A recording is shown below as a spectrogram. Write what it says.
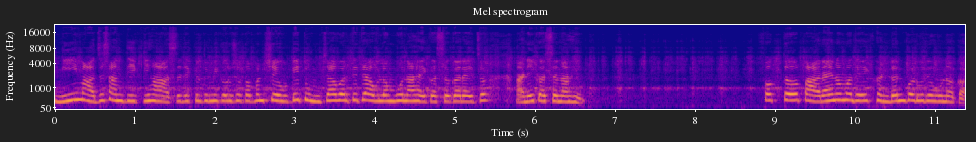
मी माझं सांगते की हां असं देखील तुम्ही करू शकता पण शेवटी तुमच्यावरती ते अवलंबून आहे कसं करायचं आणि कसं नाही. फक्त पारायणामध्ये खंडन पडू देऊ नका.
